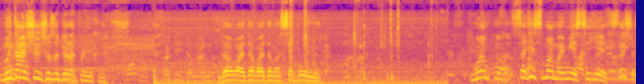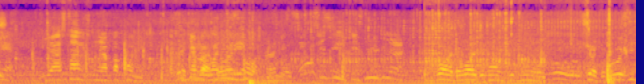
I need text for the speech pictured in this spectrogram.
Мы дальше еще забирать поехали. Давай, давай, давай, с собой. Мамку, садись с мамой вместе есть, слышишь? Я останусь, у меня покойник. Хотя бы во дворе. Давай, давайте нам вручайте, вивозіть.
